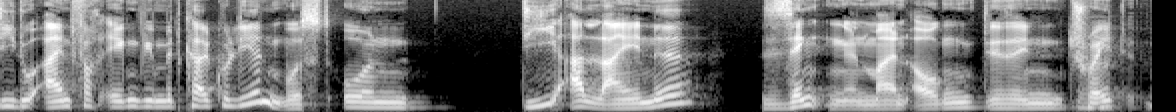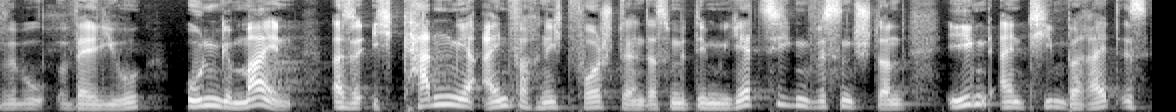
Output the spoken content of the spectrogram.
die du einfach irgendwie mitkalkulieren musst. Und die alleine senken in meinen Augen den Trade Value ungemein. Also ich kann mir einfach nicht vorstellen, dass mit dem jetzigen Wissensstand irgendein Team bereit ist,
